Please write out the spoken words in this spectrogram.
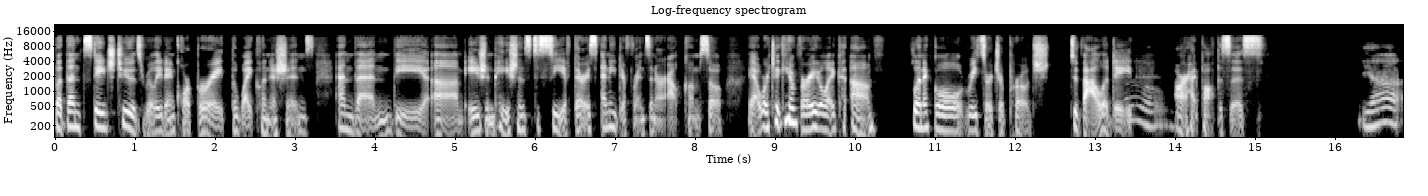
But then stage two is really to incorporate the white clinicians and then the um, Asian patients to see if there is any difference in our outcomes. So yeah, we're taking a very like um, clinical research approach to validate Oh, our hypothesis. yeah.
